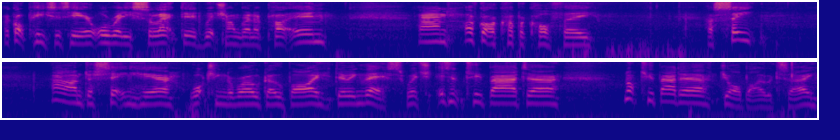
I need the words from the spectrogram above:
I've got pieces here already selected which I'm going to put in. And I've got a cup of coffee a seat and I'm just sitting here watching the world go by doing this which isn't too bad uh, not too bad a job I would say.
